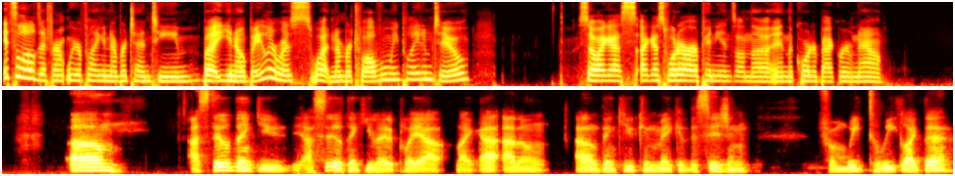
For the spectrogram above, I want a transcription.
it's a little different. We were playing a number ten team, but you know Baylor was what number twelve when we played him too. So I guess I guess what are our opinions on the in the quarterback room now? Um, I still think you. I still think you let it play out. Like I, I don't. I don't think you can make a decision from week to week like that.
